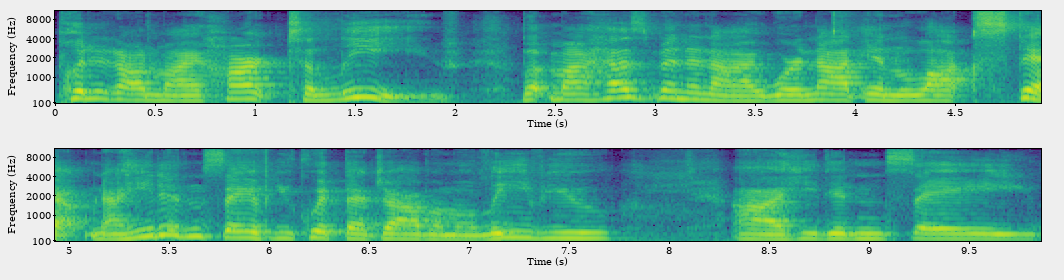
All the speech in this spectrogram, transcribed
put it on my heart to leave. But my husband and I were not in lockstep. Now, he didn't say, if you quit that job, I'm going to leave you. Uh, he didn't say,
